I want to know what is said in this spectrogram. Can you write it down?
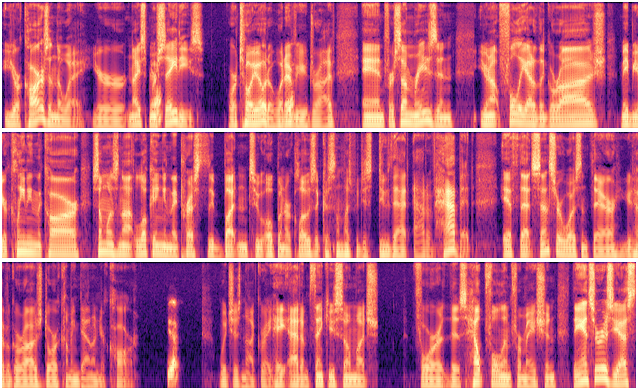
your car's in the way, your nice Mercedes yeah. or Toyota, whatever yeah. you drive, and for some reason you're not fully out of the garage. Maybe you're cleaning the car, someone's not looking, and they press the button to open or close it because sometimes we just do that out of habit. If that sensor wasn't there, you'd have a garage door coming down on your car. Yep. Which is not great. Hey, Adam, thank you so much for this helpful information? The answer is yes.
